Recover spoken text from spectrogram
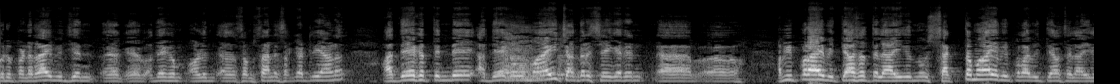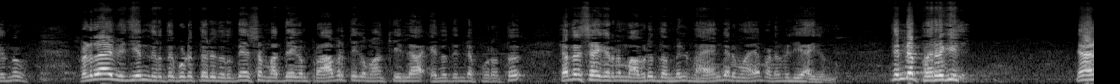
ഒരു പിണറായി വിജയൻ അദ്ദേഹം സംസ്ഥാന സെക്രട്ടറിയാണ്. അദ്ദേഹത്തിന്റെ അദ്ദേഹവുമായി ചന്ദ്രശേഖരൻ അഭിപ്രായ വ്യത്യാസത്തിലായിരുന്നു ശക്തമായ അഭിപ്രായ വ്യത്യാസത്തിലായിരുന്നു. പിണറായി വിജയൻ നിർത്തി കൊടുത്ത ഒരു നിർദ്ദേശം അദ്ദേഹം പ്രാവർത്തികമാക്കിയില്ല എന്നതിന്റെ പുറത്ത് ചന്ദ്രശേഖരനും അവരും തമ്മിൽ ഭയങ്കരമായ പടവലിയായിരുന്നു ഇതിന്റെ പിറകിൽ ഞാൻ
